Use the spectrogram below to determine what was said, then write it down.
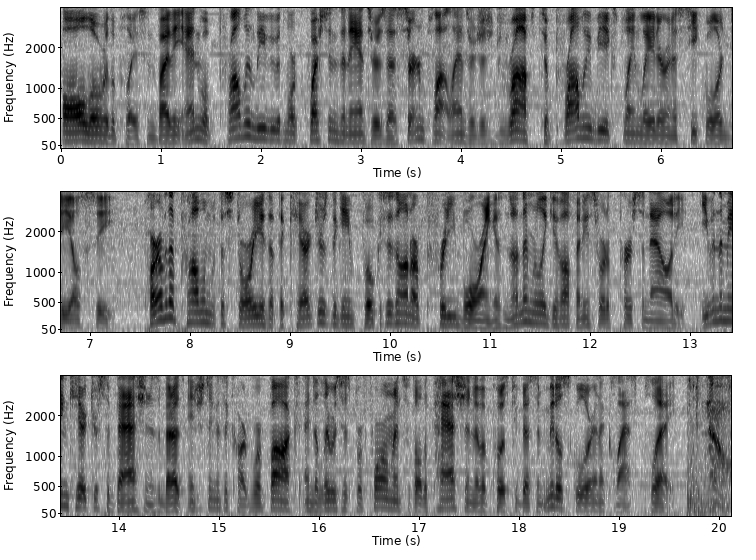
all over the place, and by the end will probably leave you with more questions than answers as certain plot lines are just dropped to probably be explained later in a sequel or DLC. Part of the problem with the story is that the characters the game focuses on are pretty boring, as none of them really give off any sort of personality. Even the main character Sebastian is about as interesting as a cardboard box, and delivers his performance with all the passion of a post-pubescent middle schooler in a class play. No.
